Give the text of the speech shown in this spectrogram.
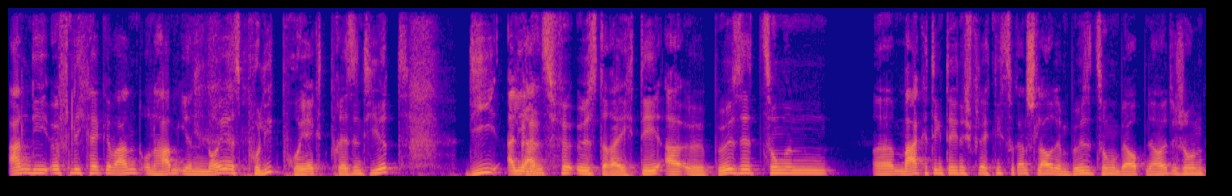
an die Öffentlichkeit gewandt und haben ihr neues Politprojekt präsentiert. Die Allianz für Österreich, DAÖ. Böse Zungen, äh, marketingtechnisch vielleicht nicht so ganz schlau, denn böse Zungen behaupten ja heute schon,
